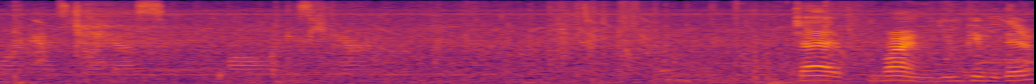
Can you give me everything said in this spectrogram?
Lord has joined us. All is here. Chad, Brian, you people there?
